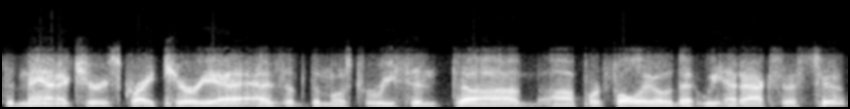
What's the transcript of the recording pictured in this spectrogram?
the manager's criteria as of the most recent uh, portfolio that we had access to.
